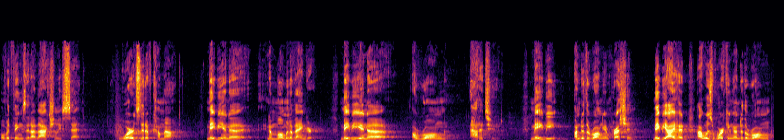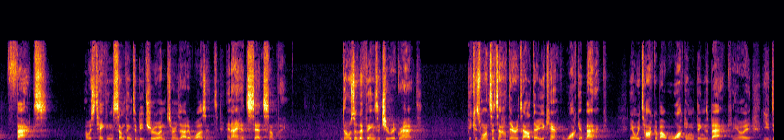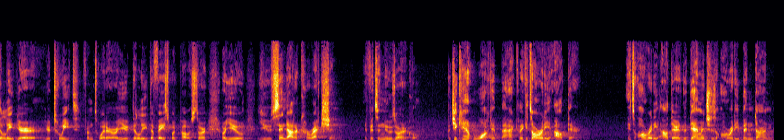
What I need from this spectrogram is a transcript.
over things that I've actually said. Words that have come out. Maybe in a, in a moment of anger. Maybe in a, a wrong attitude. Maybe under the wrong impression. Maybe I, had, I was working under the wrong facts. I was taking something to be true and turns out it wasn't. And I had said something. Those are the things that you regret. Because once it's out there, it's out there. You can't walk it back. You know, we talk about walking things back. You know, you delete your, your tweet from Twitter, or you delete the Facebook post, or, or you, you send out a correction if it's a news article. But you can't walk it back. Like, it's already out there. It's already out there. The damage has already been done.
